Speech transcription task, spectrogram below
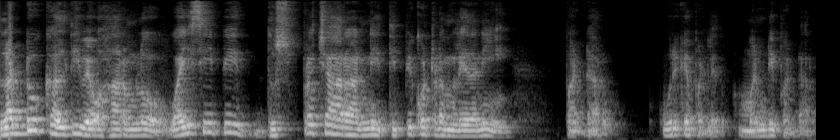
లడ్డూ కల్తీ వ్యవహారంలో వైసీపీ దుష్ప్రచారాన్ని తిప్పికొట్టడం లేదని పడ్డారు. ఊరికే పడలేదు మండిపడ్డారు.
